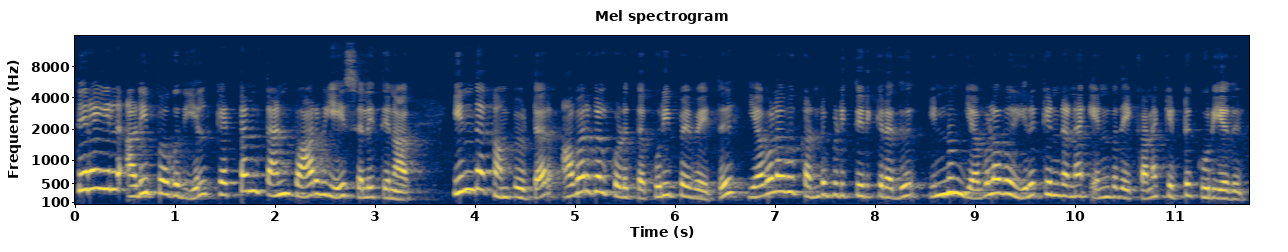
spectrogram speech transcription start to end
திரையில் அடிப்பகுதியில் கெட்டம் தன் பார்வையை செலுத்தினார். இந்த கம்ப்யூட்டர் அவர்கள் கொடுத்த குறிப்பை வைத்து எவ்வளவு கண்டுபிடித்திருக்கிறது இன்னும் எவ்வளவு இருக்கின்றன என்பதை கணக்கிட்டு கூறியது.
